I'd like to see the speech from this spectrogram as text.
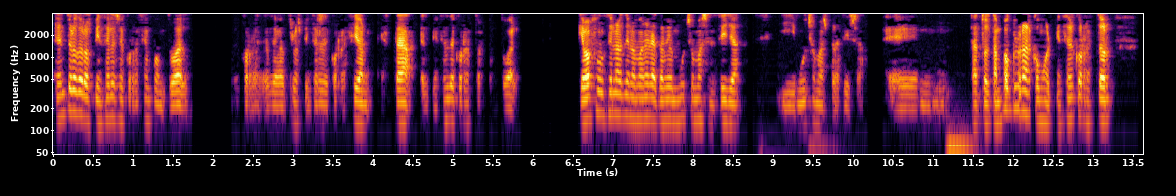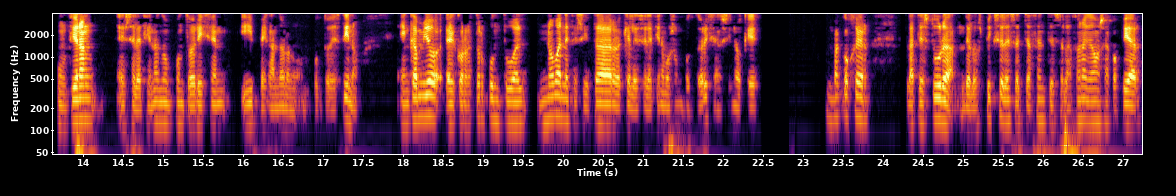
dentro de los pinceles de corrección puntual, de los pinceles de corrección, está el pincel de corrector puntual, que va a funcionar de una manera también mucho más sencilla y mucho más precisa. Eh, tanto el tampón clonar como el pincel corrector funcionan eh, seleccionando un punto de origen y pegándolo en un punto de destino. En cambio, el corrector puntual no va a necesitar que le seleccionemos un punto de origen, sino que va a coger la textura de los píxeles adyacentes a la zona que vamos a copiar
